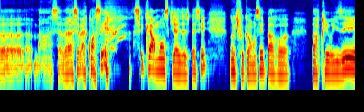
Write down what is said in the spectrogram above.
euh, ben, ça va, ça va coincer. c'est clairement ce qui risque de se passer. Donc il faut commencer par euh, par prioriser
